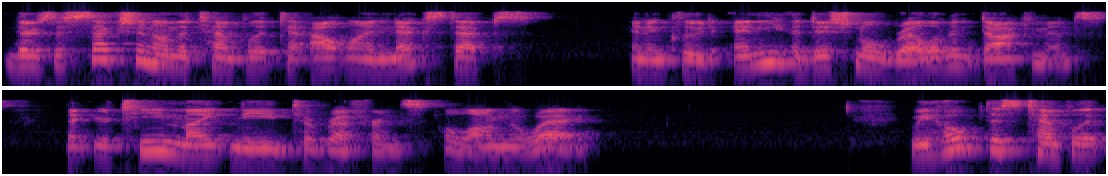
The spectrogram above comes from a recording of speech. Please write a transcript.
there's a section on the template to outline next steps and include any additional relevant documents that your team might need to reference along the way. We hope this template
